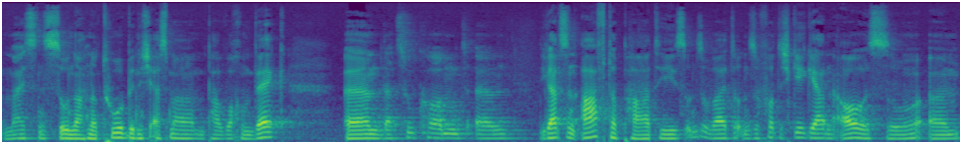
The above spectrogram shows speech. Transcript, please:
meistens so nach Natur bin ich erstmal ein paar Wochen weg. Ähm, dazu kommt ähm, die ganzen Afterpartys und so weiter und so fort. Ich gehe gern aus. So, ähm,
